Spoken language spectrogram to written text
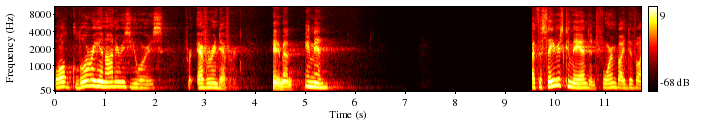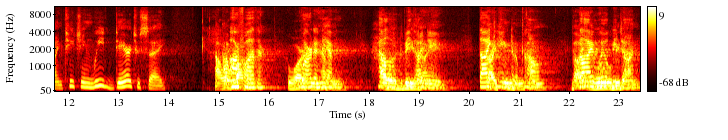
all glory and honor is yours forever and ever. Amen. Amen. At the Savior's command and formed by divine teaching, we dare to say, Our, Our Father, who art, in heaven, hallowed be thy name. Thy kingdom come, thy will be done,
